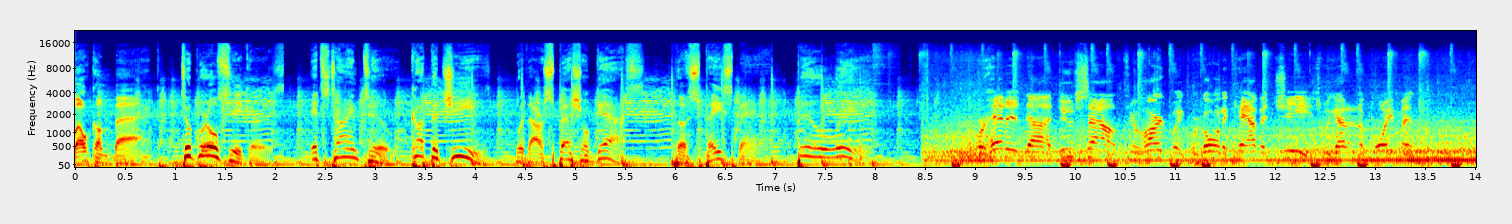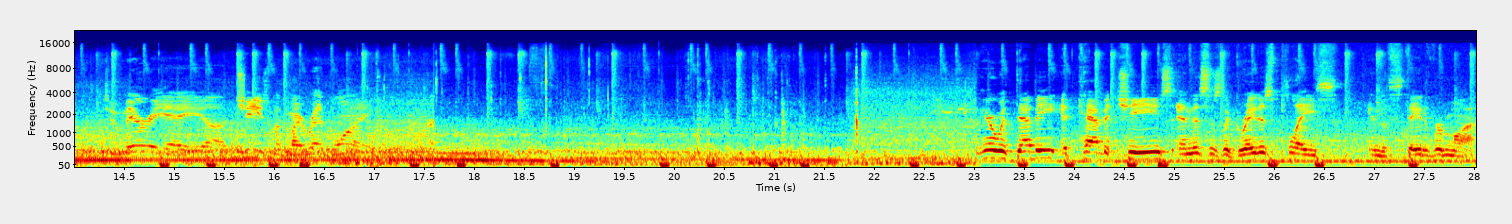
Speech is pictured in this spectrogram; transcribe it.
Welcome back to Grill Seekers. It's time to cut the cheese with our special guest, the spaceman, Bill Lee. We're headed uh, due south through Hardwick. We're going to Cabot Cheese. We got an appointment to marry a uh, cheese with my red wine. I'm here with Debbie at Cabot Cheese, and this is the greatest place in the state of Vermont.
